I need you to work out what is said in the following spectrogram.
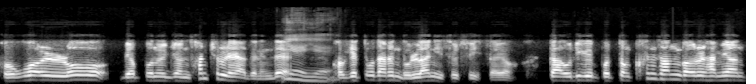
보궐로 몇 분을 좀 선출을 해야 되는데 예, 예. 거기에 또 다른 논란이 있을 수 있어요. 그러니까 우리 보통 큰 선거를 하면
